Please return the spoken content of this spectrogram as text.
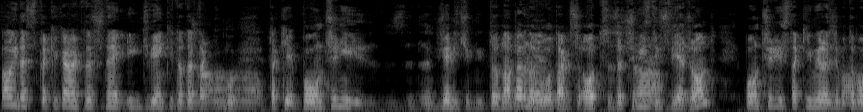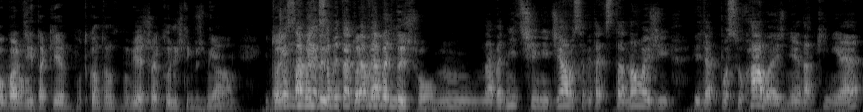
No i też takie charakterystyczne ich dźwięki, to też tak, No, no, było- no. takie połączeni, z- wzięli ci, to na pewno było tak z, od rzeczywistych zwierząt, połączyli z takimi, żeby No, to było no, bardziej no. takie pod kątem, wiesz, elektronicznych brzmień. Tak. I to im Czasami nawet, sobie tak to nawet- nawet wyszło. Mm, nawet nic się nie działo, sobie tak stanąłeś i, i tak posłuchałeś, nie, na kinie,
